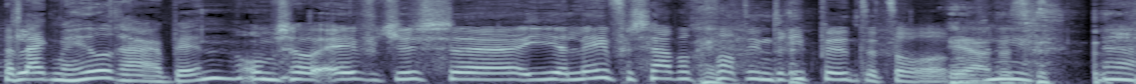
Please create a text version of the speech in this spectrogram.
Het lijkt me heel raar, Ben, om zo eventjes uh, je leven samengevat in drie punten te horen. Ja, dat... ja.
